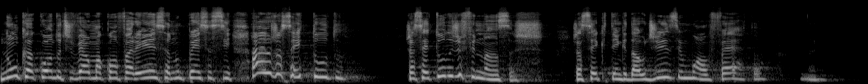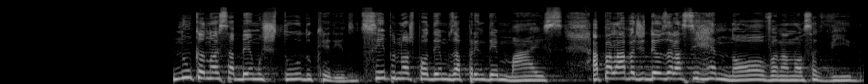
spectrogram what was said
Nunca, quando tiver uma conferência, não pense assim: ah, eu já sei tudo, já sei tudo de finanças. Já sei que tem que dar o dízimo, a oferta. Né? Nunca nós sabemos tudo, querido. Sempre nós podemos aprender mais. A palavra de Deus, ela se renova na nossa vida.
